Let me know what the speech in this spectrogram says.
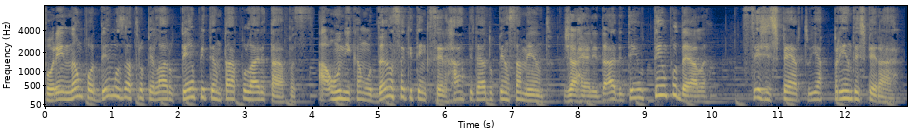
porém não podemos atropelar o tempo e tentar pular etapas. A única mudança que tem que ser rápida é a do pensamento, já a realidade tem o tempo dela. Seja esperto e aprenda a esperar.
